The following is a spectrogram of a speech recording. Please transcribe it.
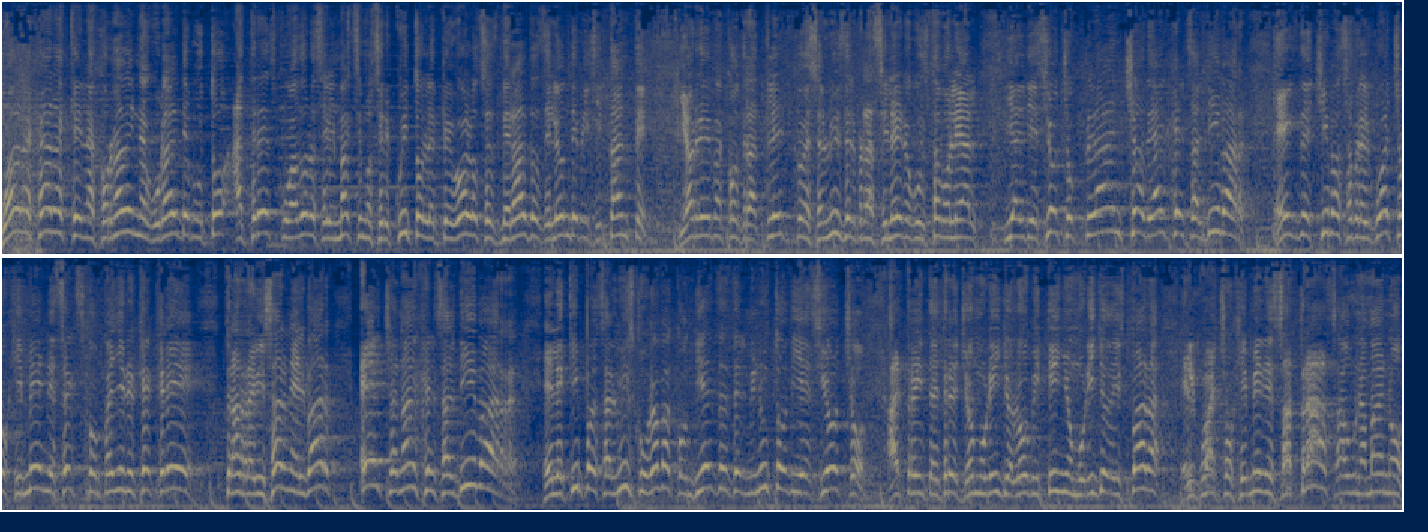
Guadalajara, que en la jornada inaugural debutó a tres jugadores en el máximo circuito, le pegó a los Esmeraldas de León de visitante. Y ahora iba contra Atlético de San Luis del brasileiro Gustavo Leal. Y al 18 plancha de Ángel Saldívar, ex de Chivas sobre el Guacho Jiménez, ex compañero. Y qué cree, tras revisar en el bar, echan a Ángel Saldívar. El equipo de San Luis jugaba con 10 desde el minuto 18 al 33. John Murillo, luego Murillo dispara, el Guacho Jiménez atrás a una mano,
